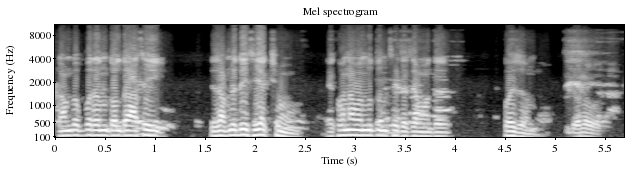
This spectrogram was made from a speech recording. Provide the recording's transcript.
তো আমরা পুরান দলটা আছেই। যেটা আমরা দিয়েছি একসময়। এখন আমার নতুন সেটা আমাদের প্রয়োজন। ধন্যবাদ।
